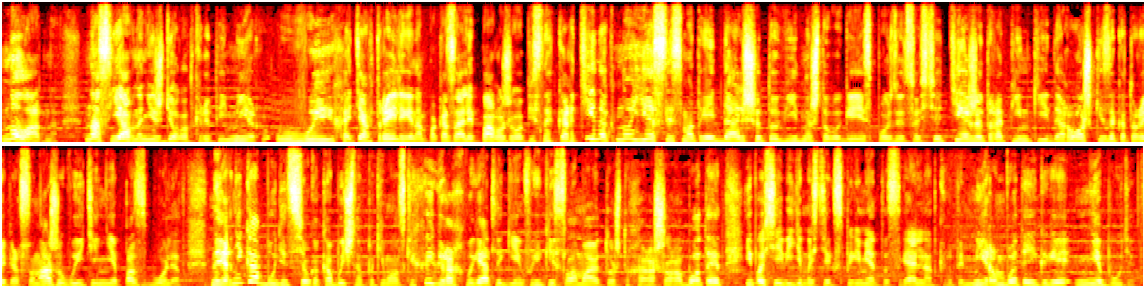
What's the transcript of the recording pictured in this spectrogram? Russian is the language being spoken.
Ну ладно, нас явно не ждет открытый мир, увы, хотя в трейлере нам показали пару живописных картинок, но если смотреть дальше, то видно, что в игре используются все те же тропинки и дорожки, за которые персонажу выйти не позволят. Наверняка будет все как обычно в покемонских играх, вряд ли геймфрики сломают то, что хорошо работает, и по всей видимости эксперимента с реально открытым миром в этой игре не будет.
